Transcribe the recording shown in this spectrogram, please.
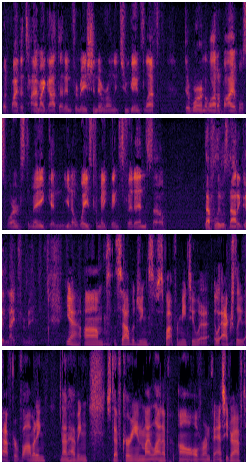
But by the time I got that information, there were only two games left. There weren't a lot of viable swerves to make and you know ways to make things fit in. So definitely was not a good night for me. Yeah, um, salvaging spot for me too. Uh, actually, after vomiting, not having Steph Curry in my lineup uh, over on Fantasy Draft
